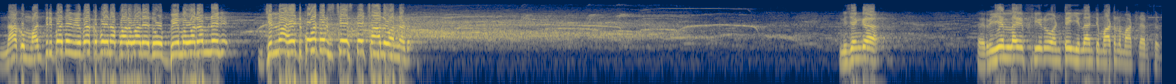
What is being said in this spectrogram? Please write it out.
నాకు మంత్రి పదవి ఇవ్వకపోయినా పర్వాలేదు భీమవరంని జిల్లా హెడ్ క్వార్టర్స్ చేస్తే చాలు అన్నాడు. నిజంగా రియల్ లైఫ్ హీరో అంటే ఇలాంటి మాటలు మాట్లాడతాడు.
